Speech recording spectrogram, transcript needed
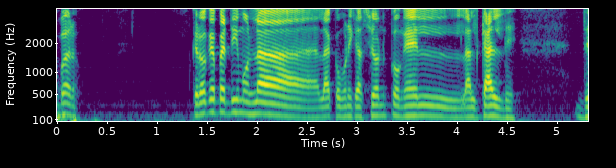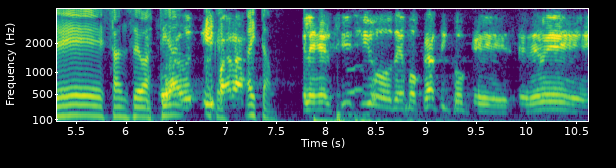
Bueno, creo que perdimos la, la comunicación con el alcalde de San Sebastián. Y para, ahí estamos. El ejercicio democrático que se debe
